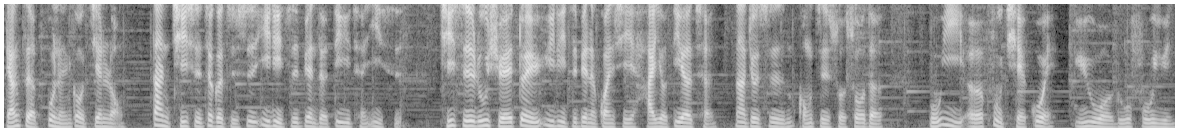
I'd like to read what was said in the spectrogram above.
两者不能够兼容。但其实这个只是义利之辩的第一层意思。其实儒学对于义利之辩的关系还有第二层，那就是孔子所说的“不义而富且贵，于我如浮云”。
